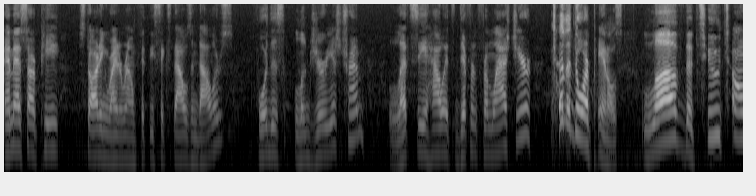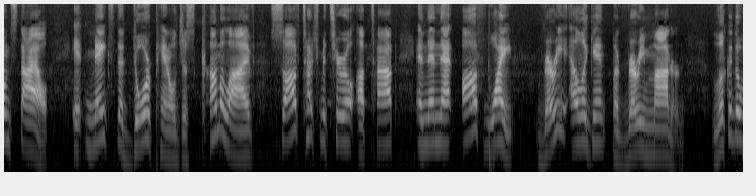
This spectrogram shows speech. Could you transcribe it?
MSRP starting right around $56,000 for this luxurious trim. Let's see how it's different from last year. To the door panels. Love the two-tone style. It makes the door panel just come alive, soft touch material up top, and then that off-white, very elegant but very modern. Look at the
